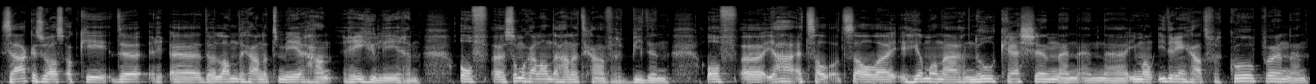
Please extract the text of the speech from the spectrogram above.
Zaken zoals, oké, de, uh, de landen gaan het meer gaan reguleren. Of uh, sommige landen gaan het gaan verbieden. Of uh, ja, het zal, het zal helemaal naar nul crashen en, en iemand, iedereen gaat verkopen. En,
